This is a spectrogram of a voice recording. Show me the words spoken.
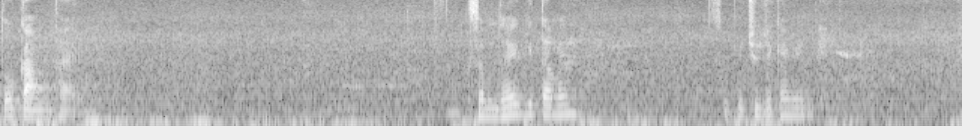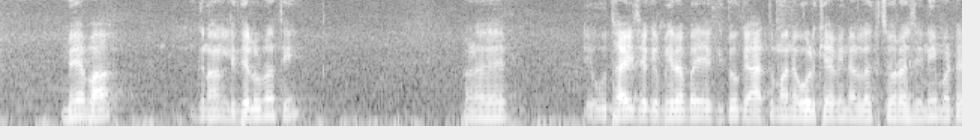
તો કામ થાય. સમજાય ગીતાબેન? શું પૂછ્યું છે કંઈ? મેં એમાં જ્ઞાન લીધેલું નથી, પણ હવે એવું થાય છે કે મીરાબાઈએ કીધું કે આત્માને ઓળખ્યા વિના લખ ચોરાસી નહીં મટે.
